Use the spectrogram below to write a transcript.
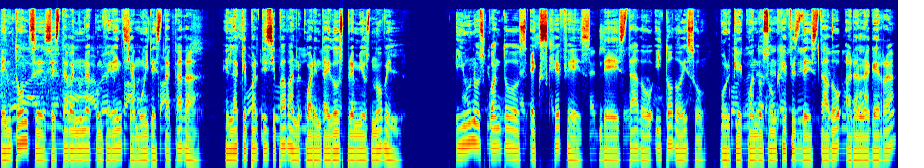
Entonces estaba en una conferencia muy destacada en la que participaban 42 premios Nobel. y unos cuantos ex jefes de Estado y todo eso. Porque cuando son jefes de Estado harán la guerra,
